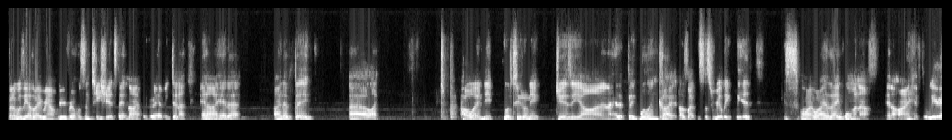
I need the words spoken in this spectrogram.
but it was the other way around. Where everyone was in t-shirts that night. We were having dinner, and I had a I had a big uh, like polo neck or turtleneck jersey on. I had a big woolen coat, and I was like, "This is really weird. Why why are they warm enough, and I have to wear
